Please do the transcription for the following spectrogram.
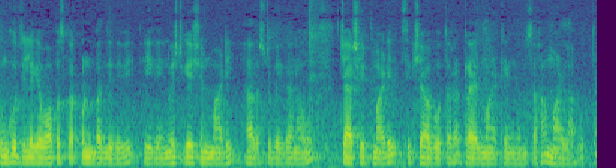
ತುಮಕೂರು ಜಿಲ್ಲೆಗೆ ವಾಪಸ್ ಕರ್ಕೊಂಡು ಬಂದಿದ್ದೀವಿ. ಈಗ ಇನ್ವೆಸ್ಟಿಗೇಷನ್ ಮಾಡಿ ಆದಷ್ಟು ಬೇಗ ನಾವು ಚಾರ್ಜ್ ಶೀಟ್ ಮಾಡಿ ಶಿಕ್ಷೆ ಆಗೋ ಥರ ಟ್ರಯಲ್ ಮಾನಿಟರಿಂಗನ್ನು ಸಹ ಮಾಡಲಾಗುತ್ತೆ.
